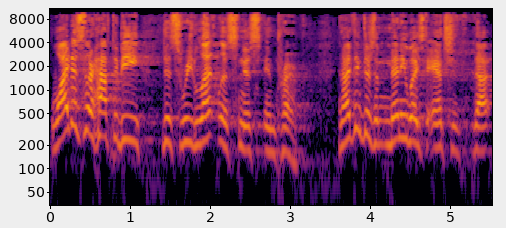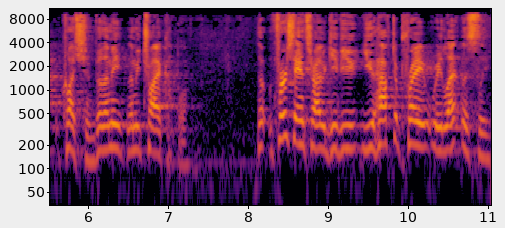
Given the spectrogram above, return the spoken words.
Why does there have to be this relentlessness in prayer? And I think there's many ways to answer that question, but let me, let me try a couple. The first answer I would give you, you have to pray relentlessly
